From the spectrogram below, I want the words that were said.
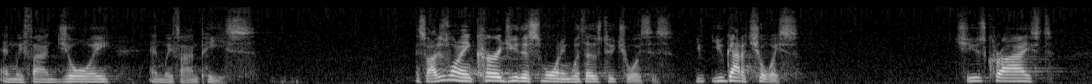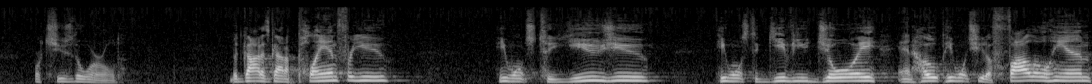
and we find joy and we find peace. And so I just want to encourage you this morning with those two choices. You, you've got a choice choose Christ or choose the world. But God has got a plan for you. He wants to use you. He wants to give you joy and hope. He wants you to follow Him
